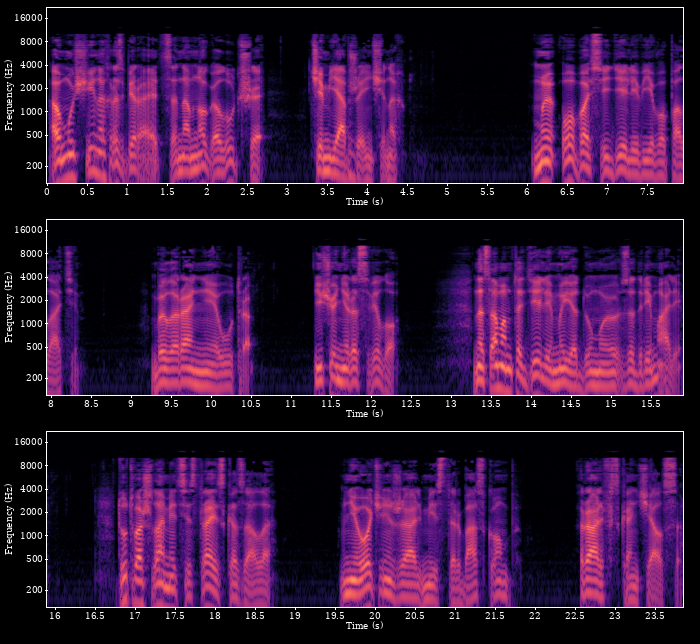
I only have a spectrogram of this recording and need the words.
а в мужчинах разбирается намного лучше, чем я в женщинах. Мы оба сидели в его палате. Было раннее утро еще не рассвело. На самом-то деле мы, я думаю, задремали. Тут вошла медсестра и сказала, «Мне очень жаль, мистер Баскомп, Ральф скончался».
